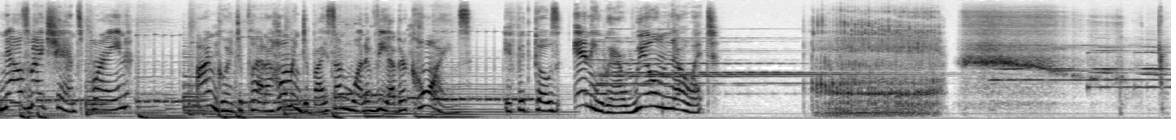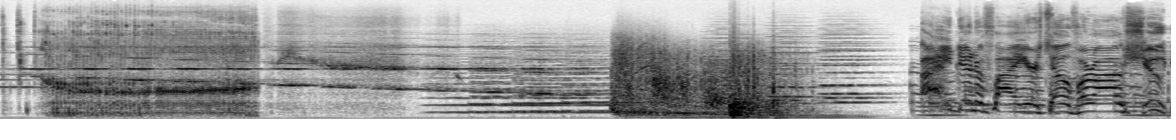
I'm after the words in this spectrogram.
Now's my chance, Brain. I'm going to plant a homing device on one of the other coins. If it goes anywhere, we'll know it. Identify yourself or I'll shoot.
